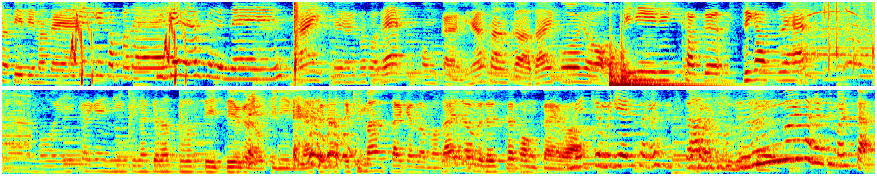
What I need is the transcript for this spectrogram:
のピーピーマンです。ケカッパです。ケアップルです。はいということで今回は皆さんから大好評お気に入り企画7月編。もういい加減人気なくなってほしいっていうぐらいお気に入りなくなってきましたけども大丈夫ですか今回は？めっちゃ無理やり探してきた商品です。すんごいました。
